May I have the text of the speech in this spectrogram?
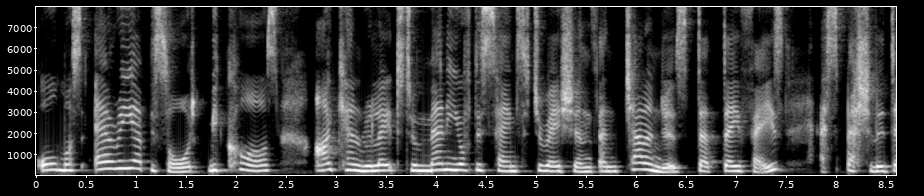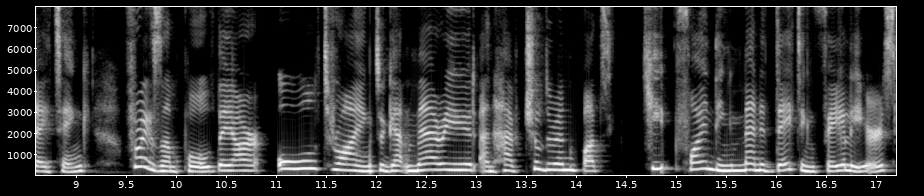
almost every episode because I can relate to many of the same situations and challenges that they face, especially dating. For example, they are all trying to get married and have children but keep finding many dating failures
